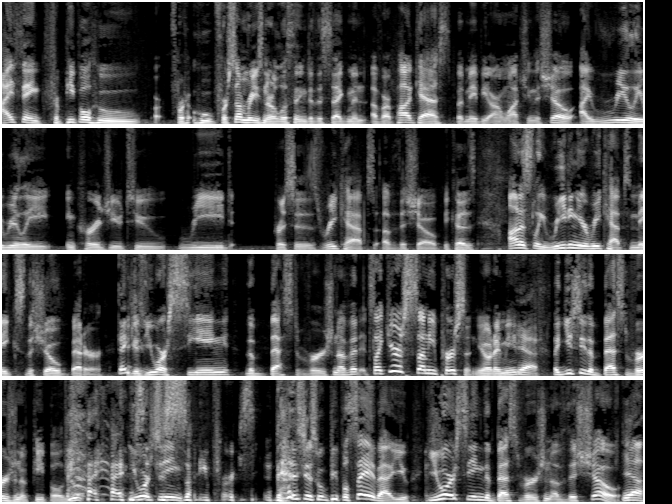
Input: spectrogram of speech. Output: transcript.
I think for people who, for who, for some reason, are listening to this segment of our podcast, but maybe aren't watching the show, I really, really encourage you to read Chris's recaps of the show because honestly, reading your recaps makes the show better Thank because you. you are seeing the best version of it. It's like you're a sunny person. You know what I mean? Yeah. Like you see the best version of people. You, you are seeing a sunny person. that is just what people say about you. You are seeing the best version of this show. Yeah.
